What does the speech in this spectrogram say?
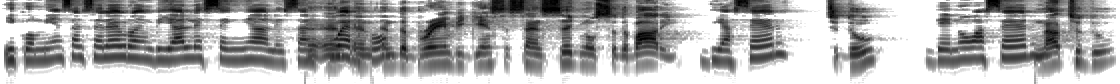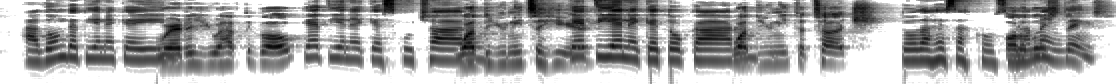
y comienza el cerebro a enviarle señales al And, and, cuerpo and the brain begins to send signals to the body de hacer, to do, de no hacer, not to do, a dónde tiene que ir, where do you have to go, qué tiene que escuchar, what do you need to qué hear, tiene que tocar, what do you need to touch, todas esas cosas. all of those things.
